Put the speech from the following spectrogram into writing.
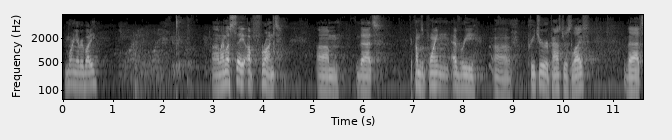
Good morning, everybody. Um, I must say up front um, that there comes a point in every uh, preacher or pastor's life that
